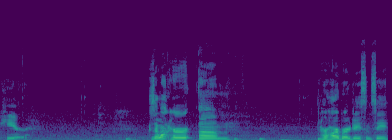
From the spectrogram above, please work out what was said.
here. Because I want her, um, her harbor adjacency.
